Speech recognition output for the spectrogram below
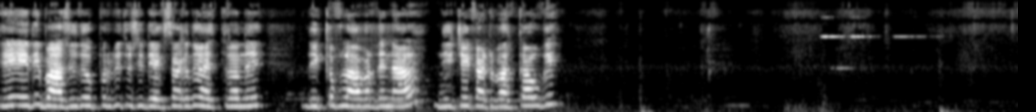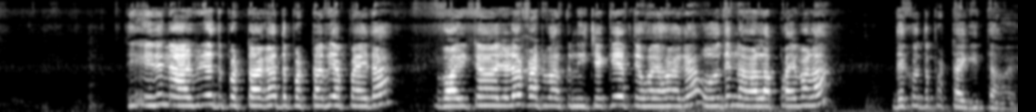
ਤੇ ਇਹਦੀ ਬਾਜ਼ੂ ਦੇ ਉੱਪਰ ਵੀ ਤੁਸੀਂ ਦੇਖ ਸਕਦੇ ਹੋ ਇਸ ਤਰ੍ਹਾਂ ਦੇ ਇੱਕ ਫਲਾਵਰ ਦੇ ਨਾਲ ਨੀਚੇ ਕੱਟ ਵਰਕ ਆਊਗੀ। ਤੇ ਇਹਦੇ ਨਾਲ ਵੀ ਜਿਹੜਾ ਦੁਪੱਟਾ ਹੈਗਾ, ਦੁਪੱਟਾ ਵੀ ਆਪਾਂ ਇਹਦਾ ਵਾਈਟ ਜਿਹੜਾ ਕੱਟ ਵਰਕ ਨੀਚੇ ਘੇਰਤੇ ਹੋਇਆ ਹੋਏਗਾ, ਉਹਦੇ ਨਾਲ ਆਪਾਂ ਇਹ ਵਾਲਾ ਦੇਖੋ ਦੁਪੱਟਾ ਕੀਤਾ ਹੋਇਆ।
